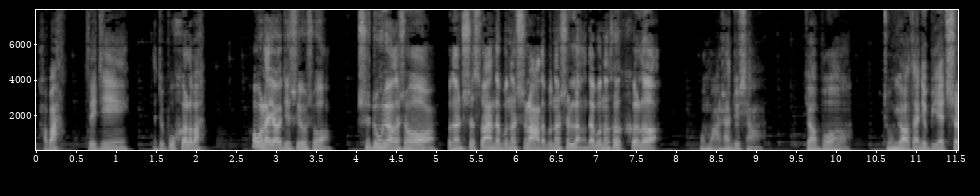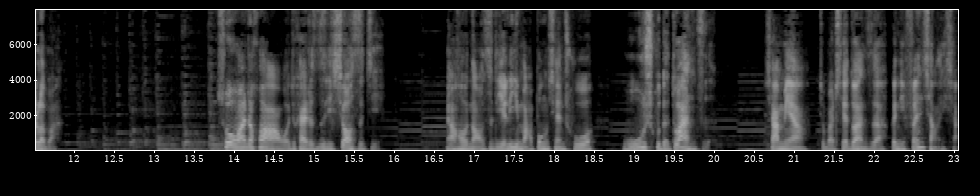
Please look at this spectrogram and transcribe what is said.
好吧，最近那就不喝了吧。后来药剂师又说。吃中药的时候不能吃酸的，不能吃辣的，不能吃冷的，不能喝可乐。我马上就想，要不中药咱就别吃了吧。说完这话，我就开始自己笑自己，然后脑子里立马蹦现出无数的段子。下面啊，就把这些段子跟你分享一下。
